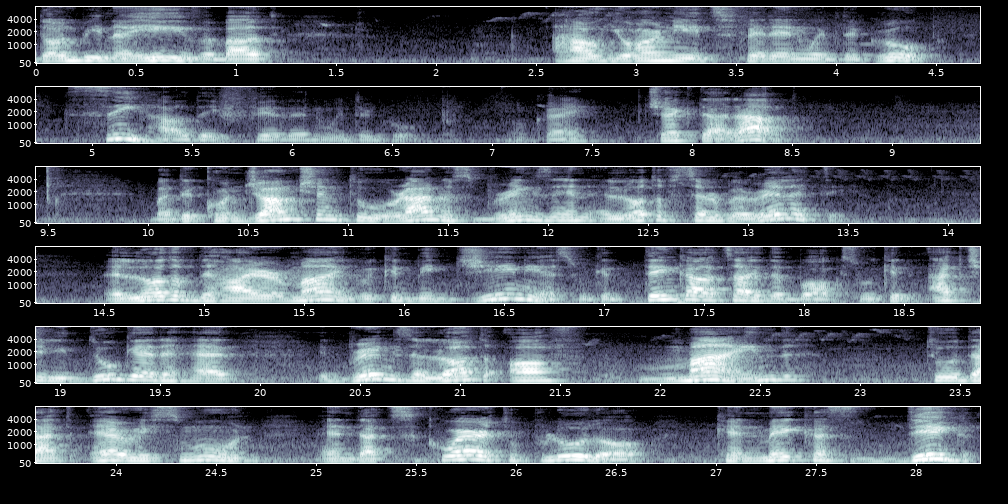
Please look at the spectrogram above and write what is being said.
don't be naive about how your needs fit in with the group. See how they fit in with the group. Okay? Check that out. But the conjunction to Uranus brings in a lot of cerebrality a lot of the higher mind. We can be genius. We can think outside the box. We can actually do get ahead. It brings a lot of mind to that Aries moon and that square to Pluto can make us dig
